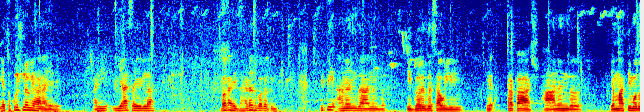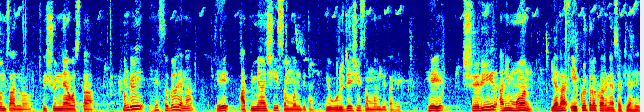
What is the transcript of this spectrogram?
याचं कृष्ण विहार आहे हे. आणि या साईडला बघा हे झाडच बघा तुम्ही. किती आनंद आनंद. ही गर्द सावली हे प्रकाश हा आनंद. या मातीमधून चालणं ही शून्यावस्था. मंडळी हे सगळं आहे ना हे आत्म्याशी संबंधित आहे ही ऊर्जेशी संबंधित आहे हे शरीर आणि मन याला एकत्र करण्यासाठी आहे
